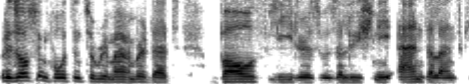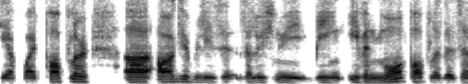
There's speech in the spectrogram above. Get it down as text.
But it's also important to remember that both leaders, Zaluzhnyi and Zelensky, are quite popular. Uh, arguably, Zaluzhnyi being even more popular than Zelensky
